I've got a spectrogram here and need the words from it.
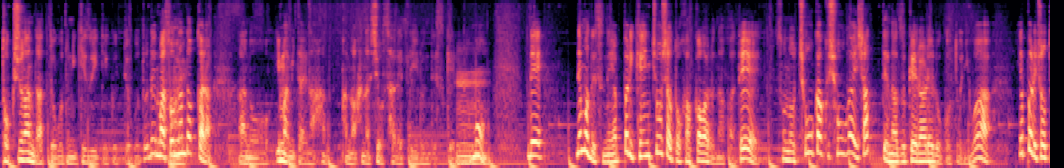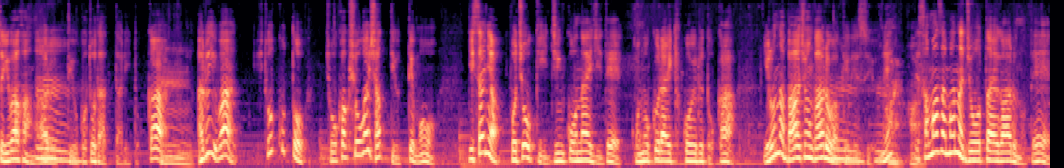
特殊なんだっていうことに気づいていくっていうことで、まあ、そんなだから、あの今みたいなはあの話をされているんですけれども、ででもですねやっぱり健聴者と関わる中でその聴覚障害者って名付けられることにはやっぱりちょっと違和感があるっていうことだったりとか、うん。あるいは一言聴覚障害者って言っても実際には補聴器人工内耳でこのくらい聞こえるとかいろんなバージョンがあるわけですようん。ねはいはい。さまざまな状態があるので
